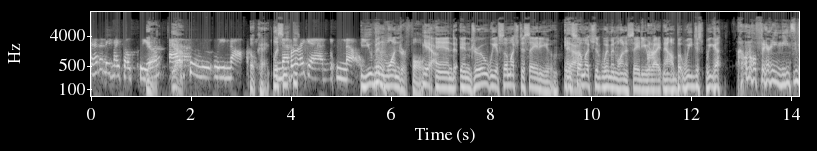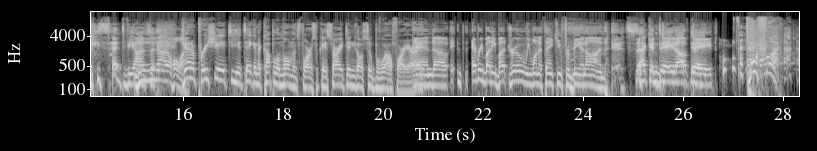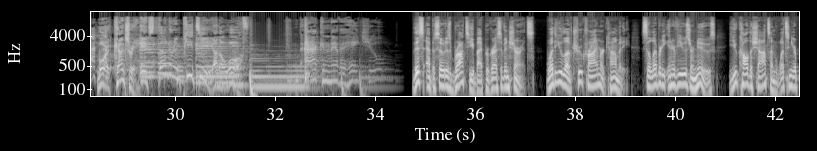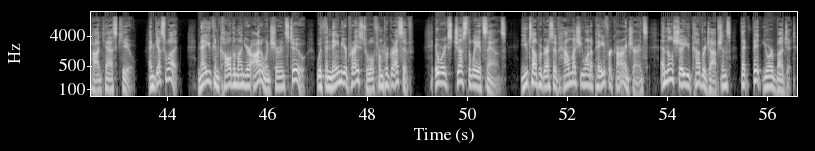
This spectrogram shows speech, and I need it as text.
If I haven't made myself clear, Yeah, yeah. absolutely not. Okay, listen. Never y- again. No. You've been wonderful. Yeah. And and Drew, we have so much to say to you. And Yeah. so much that women want to say to you right now, but we just we got I don't know if anything needs to be said, to be honest. Not a whole lot. Jen, appreciate you taking a couple of moments for us. Okay, sorry it didn't go super well for you. All right? And uh, everybody but Drew, we want to thank you for being on Second Date Update. More fun, more country. It's Thunder and PT on the Wolf. I can never hate you. This episode is brought to you by Progressive Insurance. Whether you love true crime or comedy, celebrity interviews or news, you call the shots on what's in your podcast queue. And guess what? Now you can call them on your auto insurance too with the Name Your Price tool from Progressive. It works just the way it sounds. You tell Progressive how much you want to pay for car insurance, and they'll show you coverage options that fit your budget.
